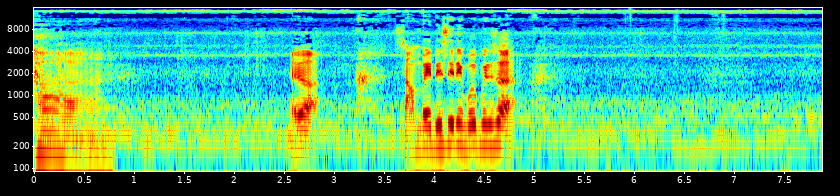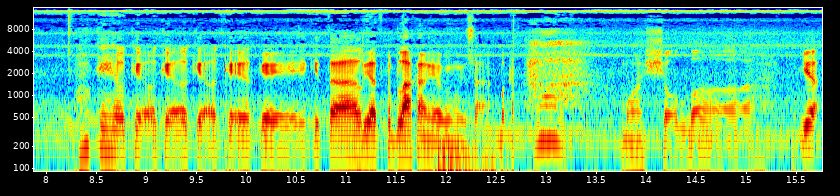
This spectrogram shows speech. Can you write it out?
Ha ya sampai di sini pemirsa Oke oke oke oke oke oke kita lihat ke belakang ya pemirsa. Masya Allah. Ya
